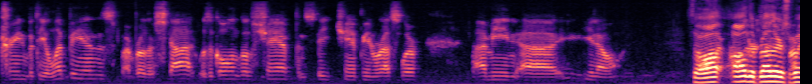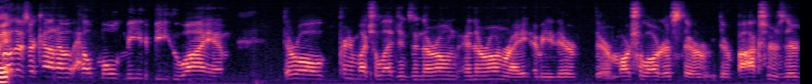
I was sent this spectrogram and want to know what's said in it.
trained with the Olympians. My brother Scott was a Golden Gloves champ and state champion wrestler. I mean, uh, you know. So all, brothers, all the brothers went. brothers are kind of helped mold me to be who I am. They're all pretty much legends in their own in their own right. I mean, they're they're martial artists, they're they're boxers, they're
